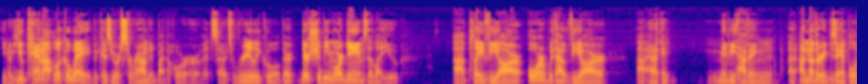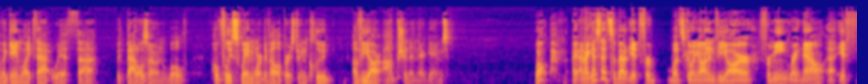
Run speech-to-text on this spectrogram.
you know you cannot look away because you are surrounded by the horror of it. So it's really cool. There there should be more games that let you uh, play VR or without VR uh, and I think maybe having a, another example of a game like that with uh, with Battlezone will hopefully sway more developers to include a VR option in their games. Well, I, and I guess that's about it for what's going on in VR for me right now. Uh, if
